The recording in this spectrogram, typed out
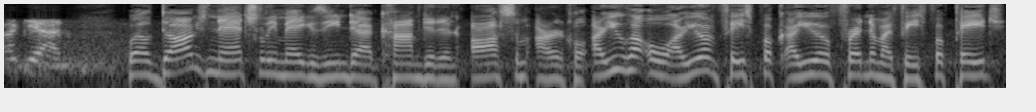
again? Well, dogsnaturallymagazine.com did an awesome article. Are you oh, are you on Facebook? Are you a friend of my Facebook page?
